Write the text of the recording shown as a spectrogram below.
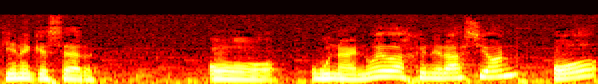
tiene que ser o una nueva generación o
